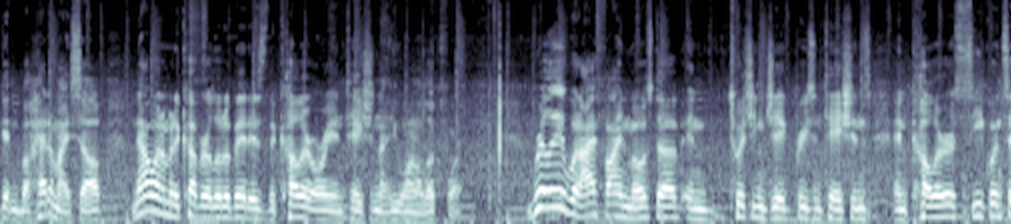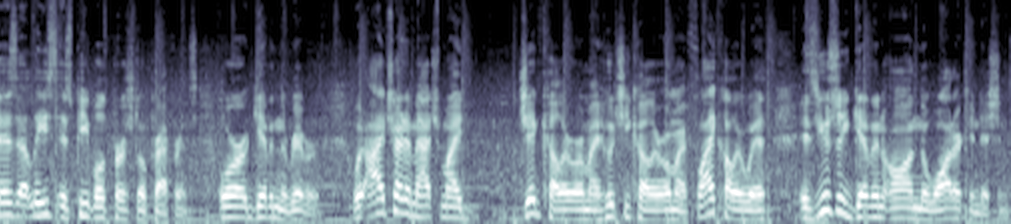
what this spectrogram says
getting ahead of myself, now what I'm going to cover a little bit is the color orientation that you want to look for. Really what I find most of in twitching jig presentations and color sequences at least is people's personal preference or given the river. What I try to match my jig color or my hoochie color or my fly color with is usually given on the water conditions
